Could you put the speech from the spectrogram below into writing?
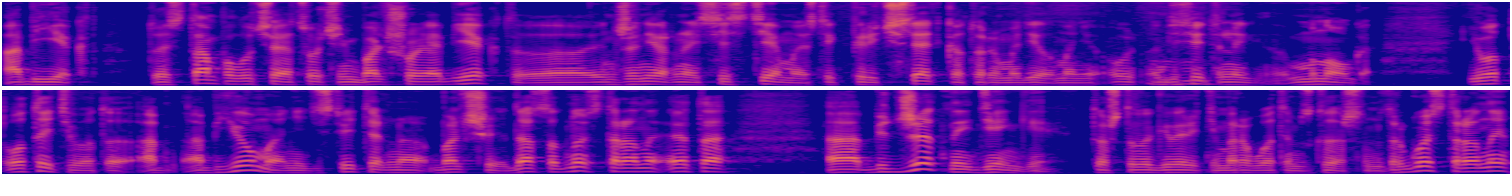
объект. То есть там получается очень большой объект, э, инженерные системы, если их перечислять, которые мы делаем, они о- действительно много. И вот, вот эти вот об- объемы, они действительно большие. Да, с одной стороны, это э, бюджетные деньги, то, что вы говорите, мы работаем с государством. С другой стороны,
